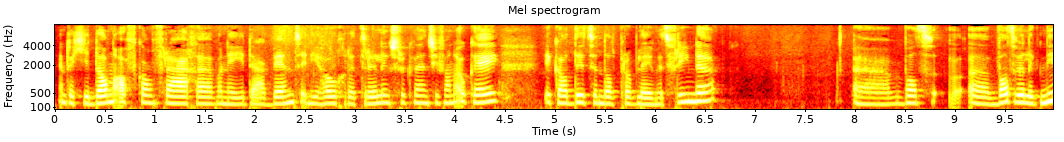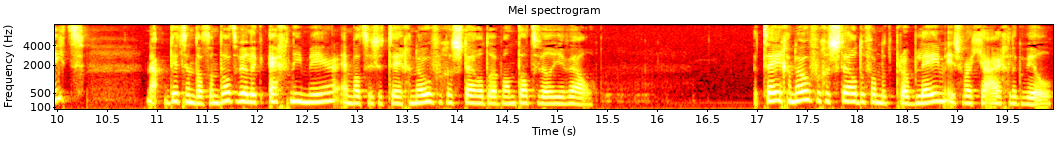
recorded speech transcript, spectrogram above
En dat je dan af kan vragen wanneer je daar bent in die hogere trillingsfrequentie van oké, ik had dit en dat probleem met vrienden. Uh, wat, uh, wat wil ik niet? Nou, dit en dat en dat wil ik echt niet meer. En wat is het tegenovergestelde? Want dat wil je wel. Het tegenovergestelde van het probleem is wat je eigenlijk wil.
